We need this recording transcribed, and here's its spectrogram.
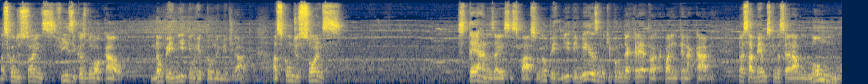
As condições físicas do local não permitem um retorno imediato. As condições externas a esse espaço não permitem, mesmo que por um decreto a quarentena acabe. Nós sabemos que ainda será um longo,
